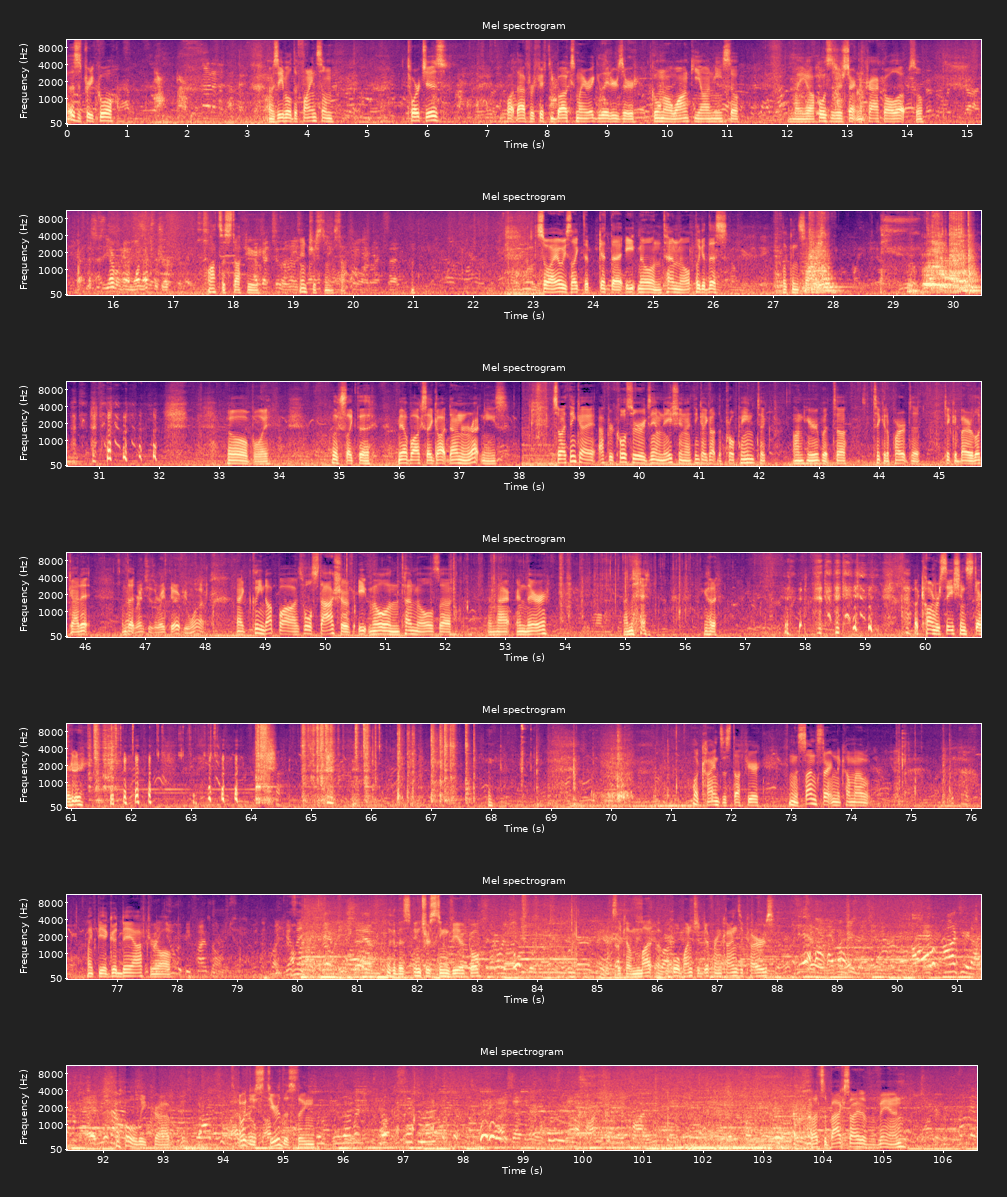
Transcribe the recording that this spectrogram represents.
This is pretty cool. I was able to find some torches. Bought that for 50 bucks. My regulators are going all wonky on me, so my uh, hoses are starting to crack all up. So This is the Everham one, that's for sure. lots of stuff here. Interesting stuff. So I always like to get the 8 mil and 10 mil. Look at this. Look inside. oh boy. Looks like the mailbox I got down in Retney's. So I think I, after closer examination, I think I got the propane tick on here, but uh, take it apart to take a better look at it. And The that, wrenches are right there if you want. I cleaned up uh, his whole stash of 8 mil and 10 mils uh, in, that, in there. And then got a, a conversation starter. All kinds of stuff here. And the sun's starting to come out. Might be a good day after all. Look at this interesting vehicle. Looks like a mutt of a whole bunch of different kinds of cars. Holy crap. How would you steer this thing? Well, that's the backside of a van.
